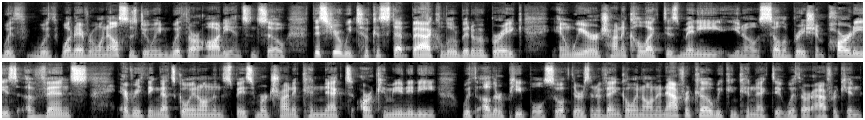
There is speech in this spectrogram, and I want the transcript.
with with what everyone else is doing with our audience. And so this year we took a step back a little bit of a break and we are trying to collect as many you know celebration parties events everything that's going on in the space and we're trying to connect our community with other people. So if there's an event going on in africa we can connect it with our african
